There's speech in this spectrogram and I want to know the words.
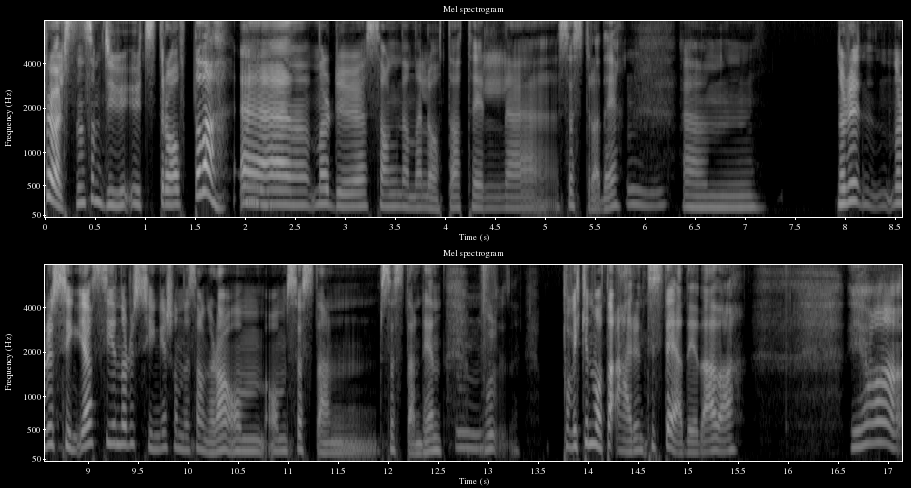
følelsen som du utstrålte, da. Eh, når du sang denne låta til eh, søstera di. Mm. Um, når du, når du synger, ja, si når du synger sånne sanger da, om, om søsteren, søsteren din, Mm. hvor, på hvilken måte er hun til stede i deg da? Ja,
